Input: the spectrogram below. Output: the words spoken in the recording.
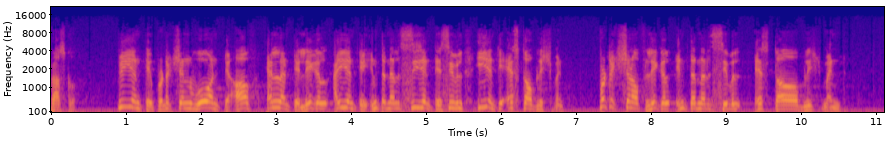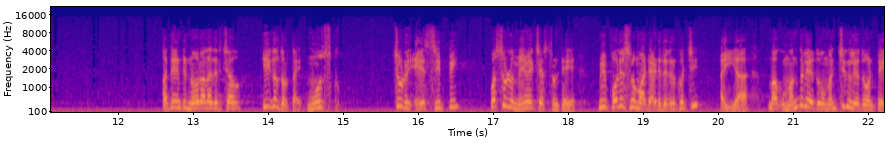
రాసుకో. పి అంటే ప్రొటెక్షన్ ఓ అంటే ఆఫ్ ఎల్ అంటే లీగల్ ఐ అంటే ఇంటర్నల్ సి అంటే సివిల్ ఈ e అంటే establishment protection of legal internal civil establishment అదేంటి నోరాలా అలా తెరిచావు? ఈగలు దొరుకుతాయి. మూసుకో. చూడు ఏసీపీ వసూళ్ళు మేమే చేస్తుంటే మీ పోలీసులు మా డాడీ దగ్గరకు వచ్చి అయ్యా మాకు మందు లేదు మంచిగా లేదు అంటే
